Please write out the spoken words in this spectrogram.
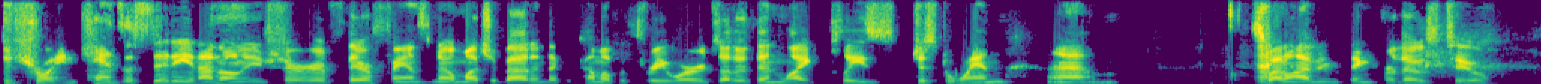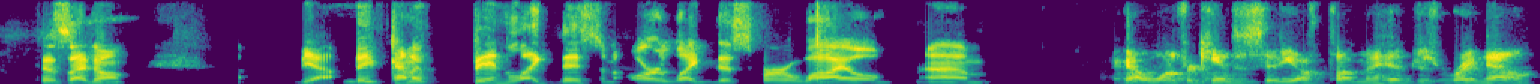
Detroit and Kansas City, and I don't even sure if their fans know much about it. That could come up with three words other than like, "Please just win." Um, so I don't have anything for those two because I don't. Yeah, they've kind of been like this and are like this for a while. Um, I got one for Kansas City off the top of my head just right now.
